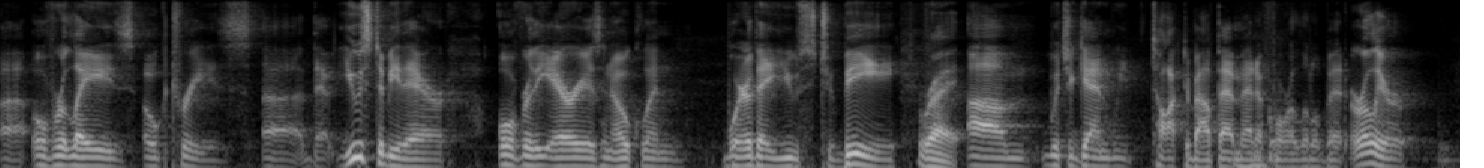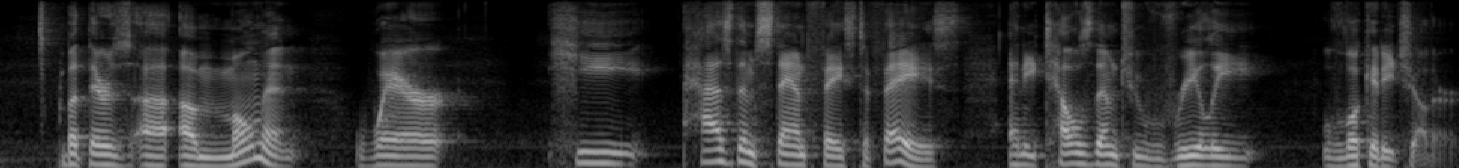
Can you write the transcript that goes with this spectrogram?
uh, overlays oak trees uh, that used to be there over the areas in Oakland where they used to be. Right. Um, which again, we talked about that metaphor a little bit earlier. But there's a, a moment where he has them stand face to face and he tells them to really look at each other,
